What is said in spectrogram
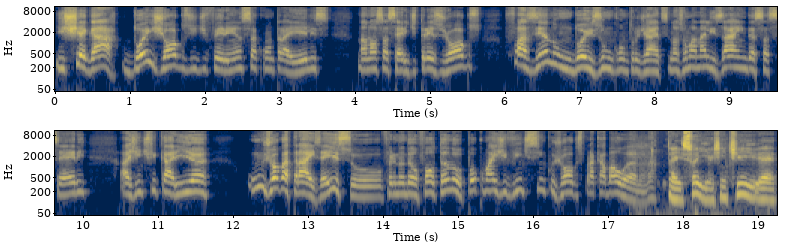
e chegar dois jogos de diferença contra eles na nossa série de três jogos fazendo um 2-1 contra o Giants, nós vamos analisar ainda essa série, a gente ficaria um jogo atrás, é isso, Fernandão? Faltando pouco mais de 25 jogos para acabar o ano, né? É isso aí. A gente é,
